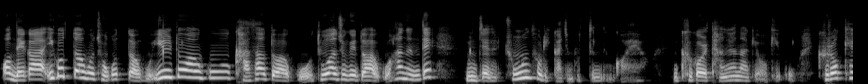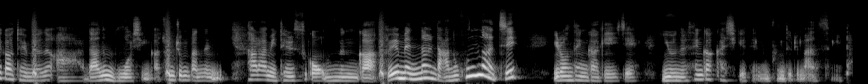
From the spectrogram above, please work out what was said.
어, 내가 이것도 하고 저것도 하고 일도 하고 가사도 하고 도와주기도 하고 하는데 문제는 좋은 소리까지 못 듣는 거예요. 그걸 당연하게 여기고 그렇게가 되면은 아 나는 무엇인가 존중받는 사람이 될 수가 없는가 왜 맨날 나는 혼나지 이런 생각에 이제 이혼을 생각하시게 되는 분들이 많습니다.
